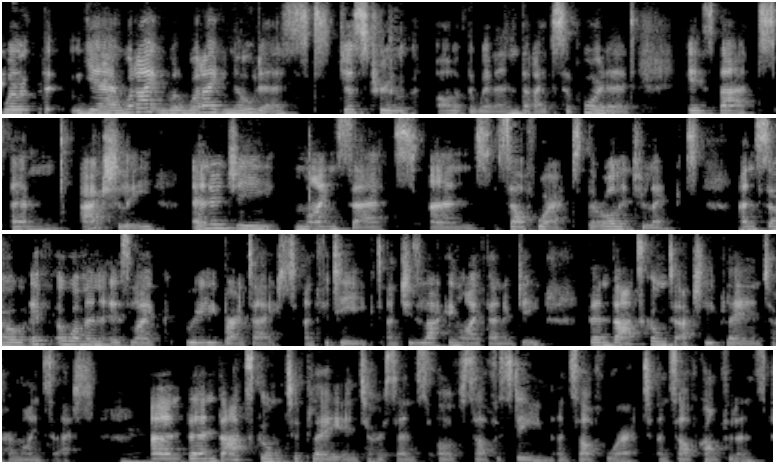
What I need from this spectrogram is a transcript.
Well, the, yeah, what I well what I've noticed just through all of the women that I've supported is that um, actually energy, mindset, and self worth they're all interlinked. And so, if a woman is like really burnt out and fatigued and she's lacking life energy, then that's going to actually play into her mindset. Mm, And then that's going to play into her sense of self esteem and self worth and self confidence.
